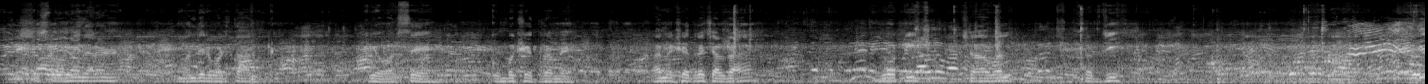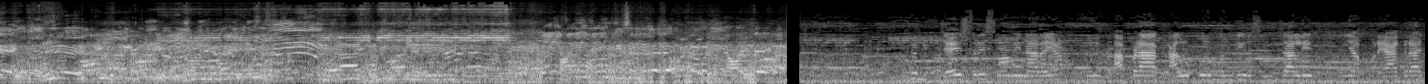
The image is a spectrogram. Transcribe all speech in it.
स्वामीनारायण मंदिर वड़ताल की ओर से कुंभ क्षेत्र में अन्न क्षेत्र चल रहा है। रोटी, चावल, सब्ज़ी। જય શ્રી સ્વામિનારાયણ. આપણા કાલુપુર મંદિર સંચાલિત અહીંયા પ્રયાગરાજ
